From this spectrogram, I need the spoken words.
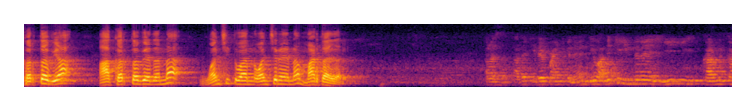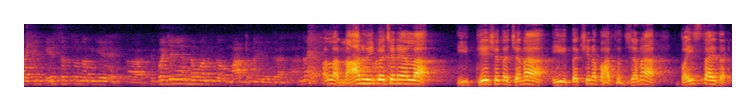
ಕರ್ತವ್ಯ. ಆ ಕರ್ತವ್ಯದನ್ನ ವಂಚಿತ ವಂಚನೆಯನ್ನ ಮಾಡ್ತಾ ಇದ್ದಾರೆ. ಅಲ್ಲ ನಾನು ವಿಭಜನೆ ಅಲ್ಲ. ಈ ದೇಶದ ಜನ, ಈ ದಕ್ಷಿಣ ಭಾರತದ ಜನ ಬಯಸ್ತಾ ಇದ್ದಾರೆ.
